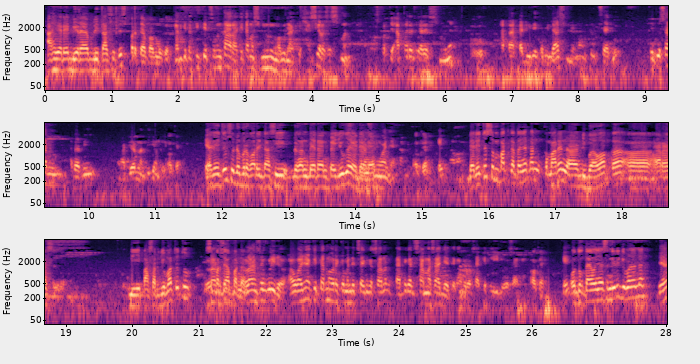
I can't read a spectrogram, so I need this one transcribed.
akhirnya direhabilitasi itu seperti apa mungkin? Kan kita titip sementara, kita masih menunggu nanti hasil asesmen. Seperti apa nanti asesmennya? Apakah direkomendasi memang untuk bisa di keputusan ada di pengadilan nanti yang Oke. Dan itu sudah berkoordinasi dengan BNNP juga ya Dan ya? semuanya. Oke. Dan itu sempat katanya kan kemarin eh, dibawa ke eh, RS di Pasar Jumat itu seperti apa Dan? Langsung ke Lido. Awalnya kita mau rekomendasi ke sana, tapi kan sama saja dengan rumah sakit Lido sana. Oke. Oke. Untuk TO-nya sendiri gimana Dan? Ya.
